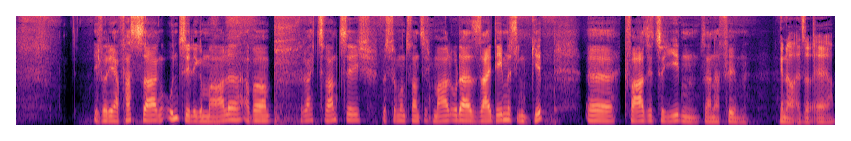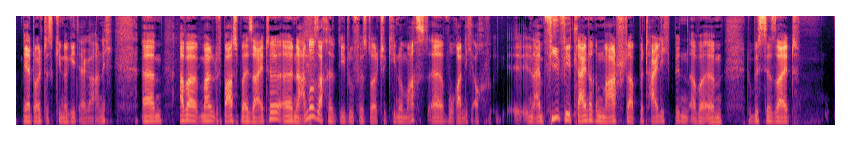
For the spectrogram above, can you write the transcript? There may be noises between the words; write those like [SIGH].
Ich würde ja fast sagen unzählige Male, aber vielleicht 20 bis 25 Mal oder seitdem es ihn gibt, äh, quasi zu jedem seiner Filme. Genau, also äh, mehr deutsches Kino geht ja gar nicht. Ähm, aber mal Spaß beiseite. Äh, eine andere Sache, die du fürs deutsche Kino machst, äh, woran ich auch in einem viel, viel kleineren Maßstab beteiligt bin, aber ähm, du bist ja seit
